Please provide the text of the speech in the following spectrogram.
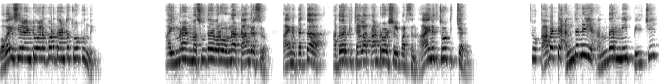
ఓవైసీ లాంటి వాళ్ళకి కూడా దాంట్లో చోటు ఉంది. ఆ ఇమ్రాన్ మసూదా ఎవరో ఉన్నారు కాంగ్రెస్లో. ఆయన పెద్ద అదివరకు చాలా కాంట్రవర్షియల్ పర్సన్ ఆయనకు చోటు ఇచ్చారు. సో కాబట్టి అందరినీ అందరినీ పిలిచి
